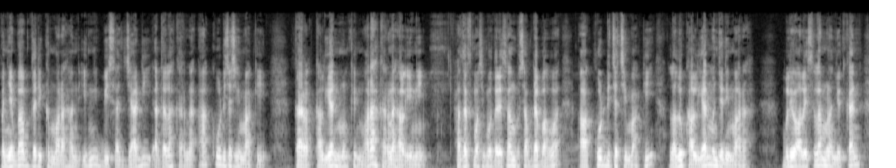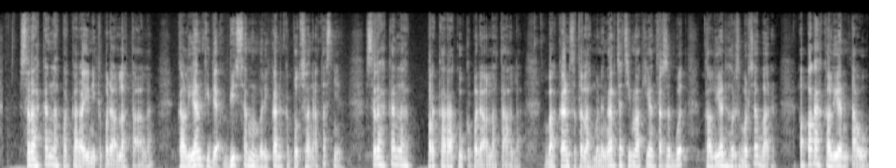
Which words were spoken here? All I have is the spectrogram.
penyebab dari kemarahan ini bisa jadi adalah karena aku dicaci maki. Kalian mungkin marah karena hal ini. Hadrat Masih Maud Islam bersabda bahwa aku dicaci maki, lalu kalian menjadi marah. Beliau alaihissalam melanjutkan, serahkanlah perkara ini kepada Allah Ta'ala, kalian tidak bisa memberikan keputusan atasnya. Serahkanlah perkaraku kepada Allah Ta'ala. Bahkan setelah mendengar caci makian tersebut, kalian harus bersabar. Apakah kalian tahu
